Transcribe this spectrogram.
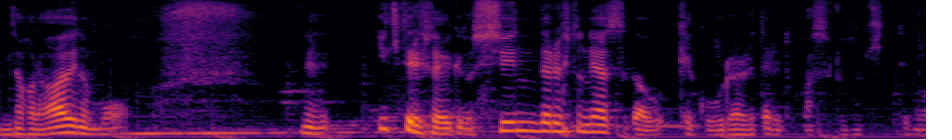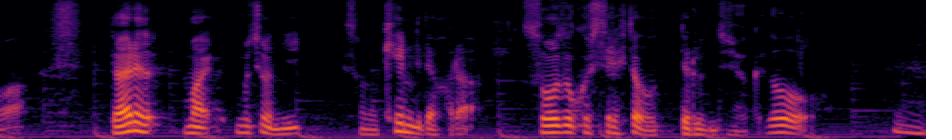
だからああいうのも、ね、生きてる人はいいけど死んでる人のやつが結構売られたりとかするときっていうのは誰、まあ、もちろんにその権利だから相続してる人が売ってるんでしょうけどうん。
